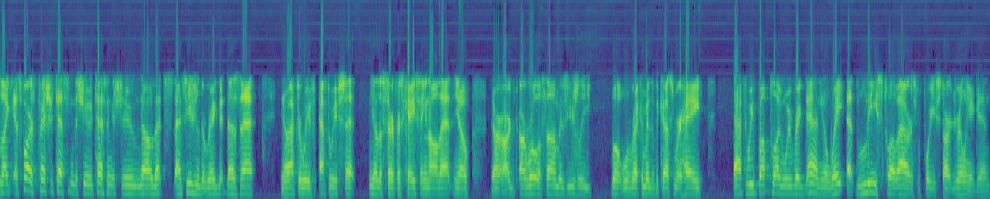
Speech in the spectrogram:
like as far as pressure testing the shoe, testing the shoe, no, that's that's usually the rig that does that. You know, after we've after we've set you know the surface casing and all that, you know, our our, our rule of thumb is usually we'll we'll recommend to the customer, hey, after we bump plug and we rig down, you know, wait at least twelve hours before you start drilling again.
